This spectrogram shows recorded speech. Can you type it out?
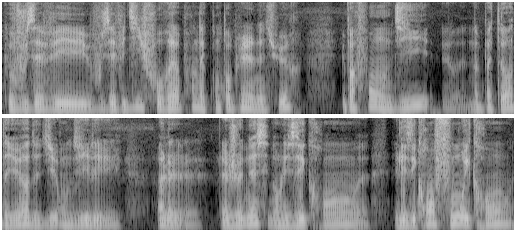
que vous avez, vous avez dit il faut réapprendre à contempler la nature. Et parfois, on dit, euh, on n'a pas tort d'ailleurs, de dire on dit les, ah, la, la jeunesse est dans les écrans, euh, et les écrans font écran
